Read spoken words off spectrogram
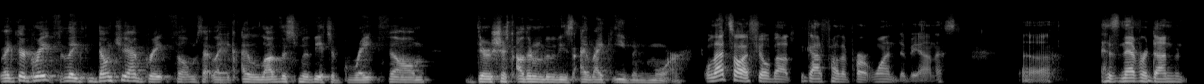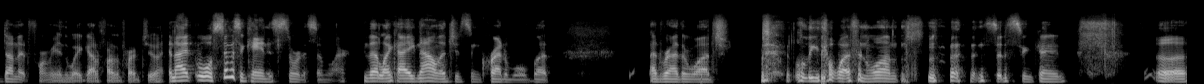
like they're great. Like, don't you have great films that like I love this movie? It's a great film. There's just other movies I like even more. well, that's how I feel about The Godfather Part One, to be honest. Uh, has never done done it for me in the way Godfather Part Two. And I well, Citizen Kane is sort of similar. That like I acknowledge it's incredible, but I'd rather watch Lethal Weapon One than Citizen Kane. Uh,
